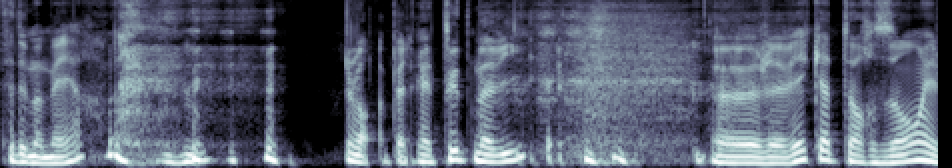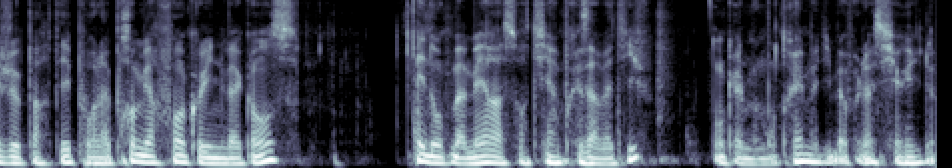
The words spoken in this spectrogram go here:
c'est de ma mère. je m'en rappellerai toute ma vie. Euh, J'avais 14 ans et je partais pour la première fois en colline vacances. Et donc ma mère a sorti un préservatif. Donc elle m'a montré, elle m'a dit bah voilà Cyril, euh,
